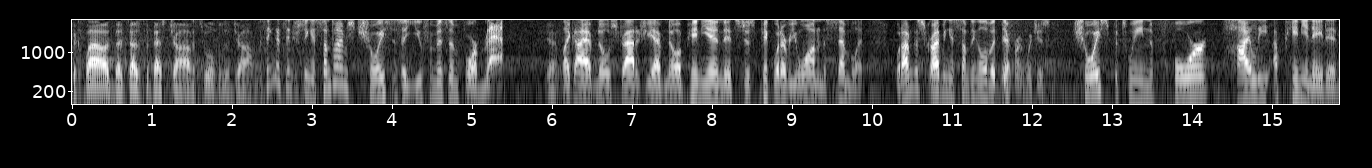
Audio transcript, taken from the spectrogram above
the cloud that does the best job, the tool for the job. The thing that's interesting is sometimes choice is a euphemism for blah. Yeah. Like I have no strategy, I have no opinion, it's just pick whatever you want and assemble it. What I'm describing is something a little bit different, which is choice between four highly opinionated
